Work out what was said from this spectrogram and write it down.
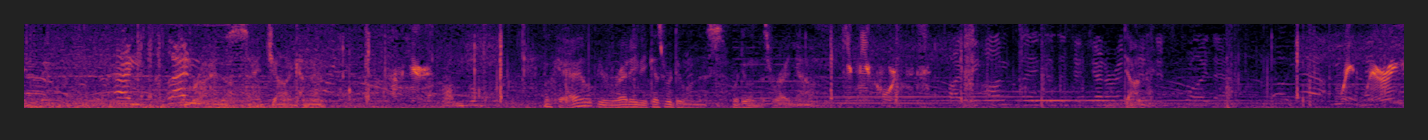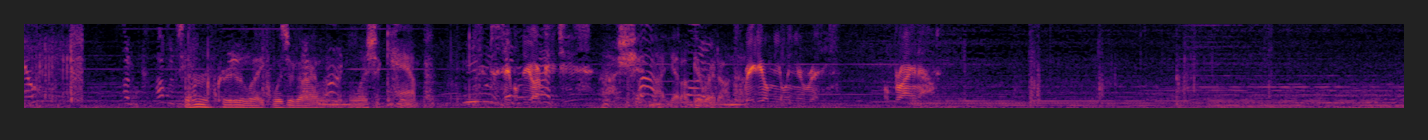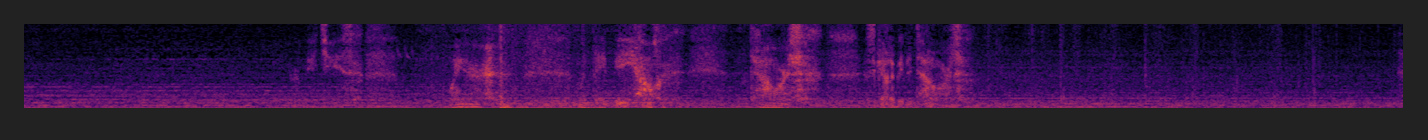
and cleanse. This is St. John, come in. Okay, I hope you're ready because we're doing this. We're doing this right now. Give me your coordinates. Done. Wait, where are you? Center of Crater Lake, Wizard Island, the militia camp. You've disabled the RPGs? Oh ah, shit, not yet. I'll get right on that. Radio me when you're ready. O'Brien out. RPGs. Where would they be? Oh, the towers. It's gotta be the towers.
